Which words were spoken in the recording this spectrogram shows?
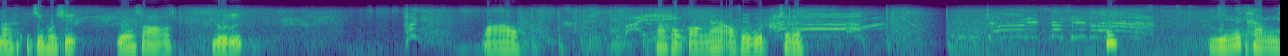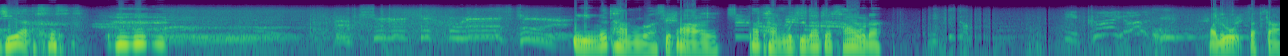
มาอิจิโฮชิเลี้ยงสองดูดิ ว้าวท่าของกองหน้าเอาเฟวุฒใช่ไหมยิงไม่ทำเชี่ย ยิงไม่ทันว่ะเสียดายถ้าทันเมื่อกี้น่าจะเข้านะมาดูจัดการ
